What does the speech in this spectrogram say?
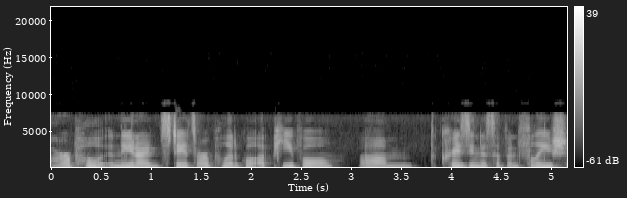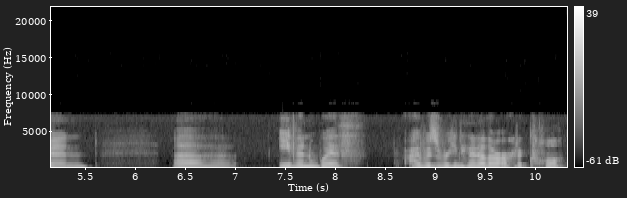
our pol- in the United States, our political upheaval, um, the craziness of inflation, uh, even with, I was reading another article,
